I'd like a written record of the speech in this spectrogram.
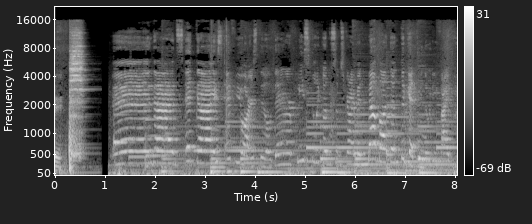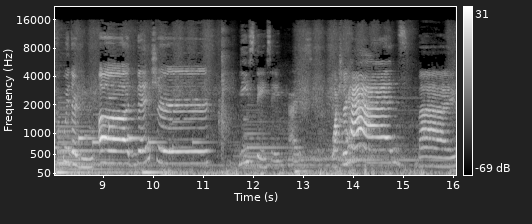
Okay. And that's it, guys. If you are still there, please click on the subscribe and bell button to get you notified with our new adventure. Please stay safe, guys. Wash your hands. Bye.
